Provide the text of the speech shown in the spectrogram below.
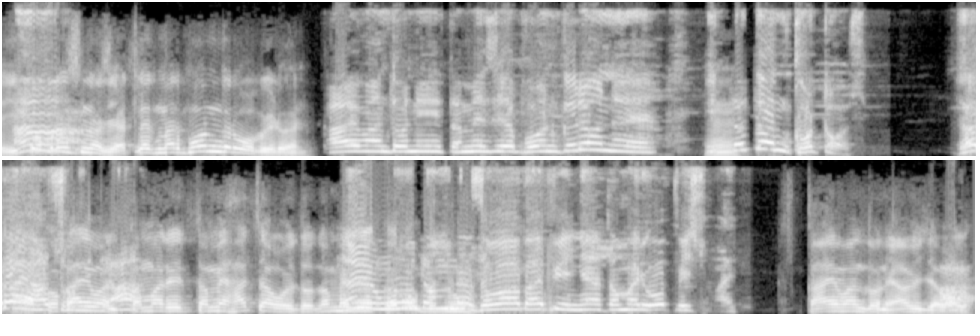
ઈ તો પ્રશ્ન છે એટલે જ મારે ફોન કરવો પડ્યો ને કાઈ વાંધો નહીં તમે જે ફોન કર્યો ને એ તદ્દન ખોટો છે. જરાય હા, તો હાચો કાંઈ નથી. વાંધો હા. તમારે તમે સાચા હોય તો તમે હું તમને જવાબ આપી ત્યાં તમારી ઓફિસમાં કઈ વાંધો નહીં આવી જાવ હાલો.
